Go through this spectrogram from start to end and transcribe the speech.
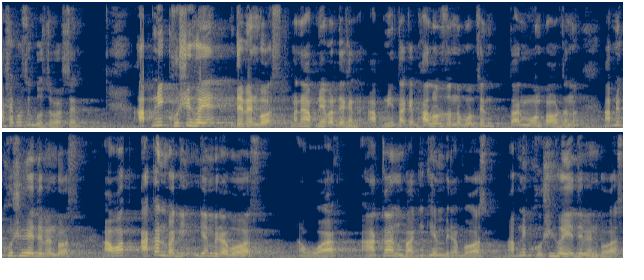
আশা করছি বুঝতে পারছেন। আপনি খুশি হয়ে দেবেন, বস। মানে আপনি এবার দেখেন, আপনি তাকে ভালোর জন্য বলছেন, তার মন পাওয়ার জন্য। আপনি খুশি হয়ে দেবেন, বস। আওয়াক আকান বাগি, গেম্বিরা, বস। আওয়াক আকান বাগি, গেম্বিরা, বস। আপনি খুশি হয়ে দেবেন, বস।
